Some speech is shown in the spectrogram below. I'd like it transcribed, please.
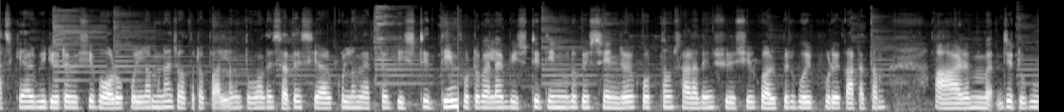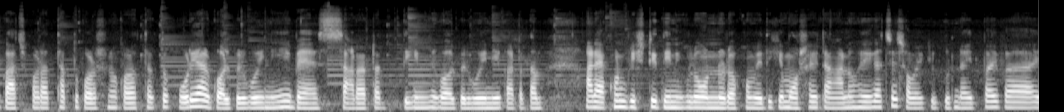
আজকে আর ভিডিওটা বেশি বড় করলাম না, যতটা পারলাম তোমাদের সাথে শেয়ার করলাম একটা বৃষ্টির দিন। ছোটোবেলায় বৃষ্টির দিনগুলো বেশ এনজয় করতাম, সারাদিন শুয়ে শুয়ে গল্পের বই পড়ে কাটাতাম। আর যেটুকু কাজ করার থাকতো, পড়াশোনা করার থাকতো করে আর গল্পের বই নিয়ে ব্যাস সারাটা দিন গল্পের বই নিয়ে কাটাতাম। আর এখন বৃষ্টির দিনগুলো অন্যরকম, এদিকে মশারি টাঙানো হয়ে গেছে, সবাইকে গুড নাইট বাই বাই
